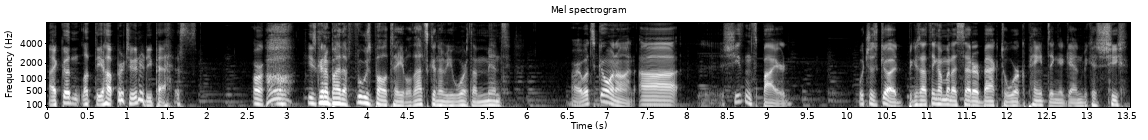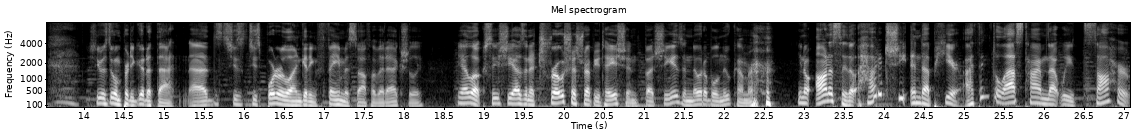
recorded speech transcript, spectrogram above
I couldn't let the opportunity pass. Or, oh, he's gonna buy the foosball table. That's gonna be worth a mint. Alright, what's going on? Uh, she's inspired. Which is good, because I think I'm gonna set her back to work painting again, because she she was doing pretty good at that. Uh, she's, she's borderline getting famous off of it, actually. Yeah, look, see, she has an atrocious reputation, but she is a notable newcomer. you know, honestly, though, how did she end up here? I think the last time that we saw her,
